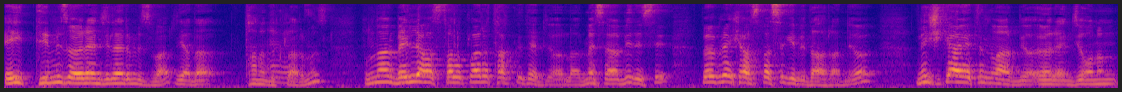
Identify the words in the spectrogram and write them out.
eğittiğimiz öğrencilerimiz var ya da tanıdıklarımız. Bunlar belli hastalıkları taklit ediyorlar. Mesela birisi böbrek hastası gibi davranıyor. Ne şikayetin var diyor öğrenci. Onun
